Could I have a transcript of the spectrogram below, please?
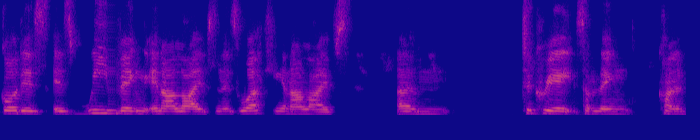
God is is weaving in our lives and is working in our lives um, to create something kind of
